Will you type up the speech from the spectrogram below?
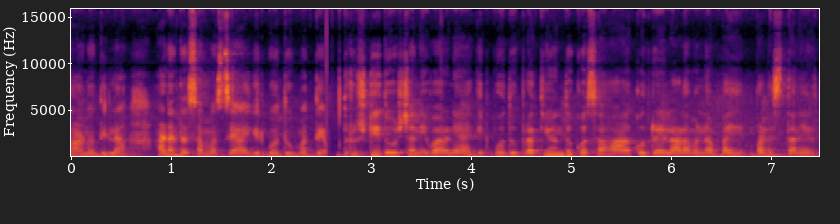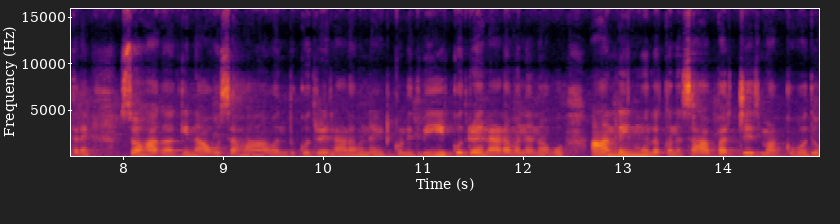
ಕಾಣೋದಿಲ್ಲ. ಹಣದ ಸಮಸ್ಯೆ ಆಗಿರ್ಬೋದು, ಮತ್ತು ದೃಷ್ಟಿ ದೋಷ ನಿವಾರಣೆ ಆಗಿರ್ಬೋದು ಪ್ರತಿಯೊಂದಕ್ಕೂ ಸಹ ಕುದುರೆ ಲಾಳವನ್ನು ಬೈ, ಬಳಸ್ತಾನೆ ಇರ್ತಾರೆ. ಸೊ ಹಾಗಾಗಿ ನಾವು ಸಹ ಒಂದು ಕುದುರೆ ಲಾಳವನ್ನು ಇಟ್ಕೊಂಡಿದ್ವಿ. ಈ ಕುದುರೆ ಲಾಳವನ್ನು ನಾವು ಆನ್ಲೈನ್ ಮೂಲಕನೂ ಸಹ ಪರ್ಚೇಸ್ ಮಾಡ್ಕೋಬೋದು.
